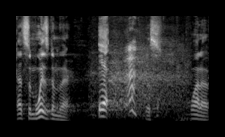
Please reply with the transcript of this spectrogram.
That's some wisdom there. Yeah. Just want to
